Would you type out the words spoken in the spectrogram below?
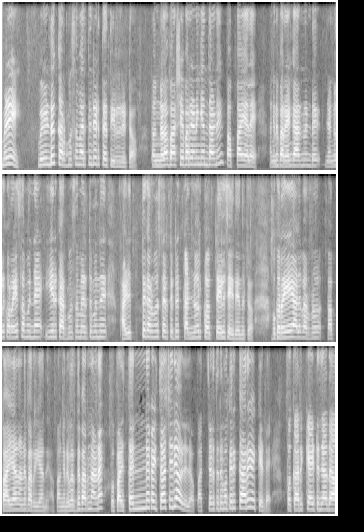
മഴേ വീണ്ടും കർമ്മസമരത്തിന്റെ അടുത്ത് എത്തിയിട്ടുണ്ട് കേട്ടോ നിങ്ങളെ ഭാഷയെ പറയുകയാണെങ്കിൽ എന്താണ്? പപ്പായ അല്ലേ? അങ്ങനെ പറയാൻ കാരണമുണ്ട്. ഞങ്ങൾ കുറേ ദിവസം മുന്നേ ഈ ഒരു കർമ്മൂസ മരത്തുമെന്ന് പഴുത്ത കർമ്മൂസ എടുത്തിട്ട് കണ്ണൂർ കോക്ടെയിൽ ചെയ്തേന്ന് കേട്ടോ അപ്പോൾ കുറേ ആൾ പറഞ്ഞു പപ്പായ എന്നാണ് പറയാന്ന്. അപ്പോൾ അങ്ങനെ വെറുതെ പറഞ്ഞാണ് അപ്പോൾ പഴുത്തന്നെ കഴിച്ചാൽ ശരിയാവില്ലല്ലോ. പച്ച എടുത്തിട്ട് നമുക്കൊരു കറി വെക്കണ്ടേ? അപ്പോൾ കറിക്കായിട്ട് ഞാൻ അതാ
